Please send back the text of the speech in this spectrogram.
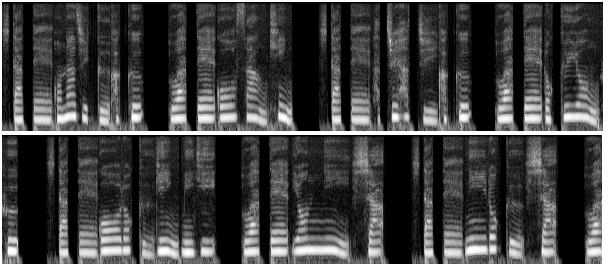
下手同じく角、上手5三金、下手8八角、上手6四歩、下手5六銀右、上手4二飛車、下手2六飛車、上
